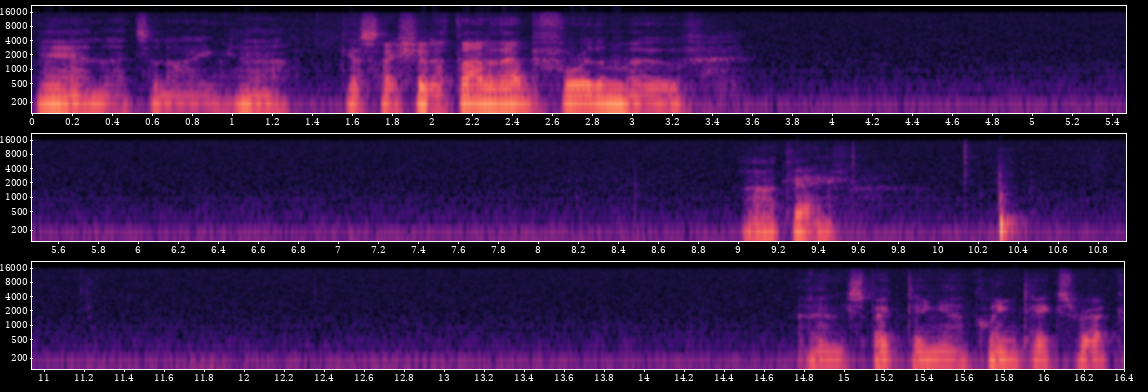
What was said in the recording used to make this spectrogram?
Man, that's annoying. Yeah, guess I should have thought of that before the move. Okay. I'm expecting a queen takes rook.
